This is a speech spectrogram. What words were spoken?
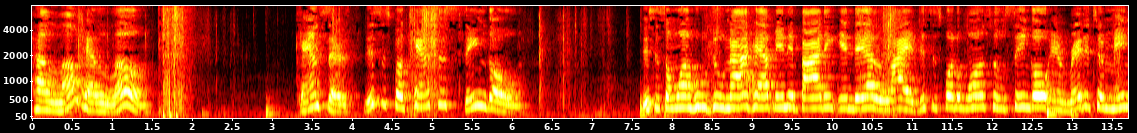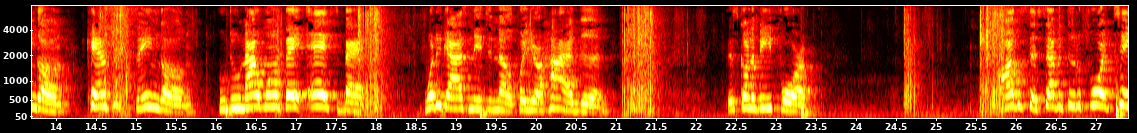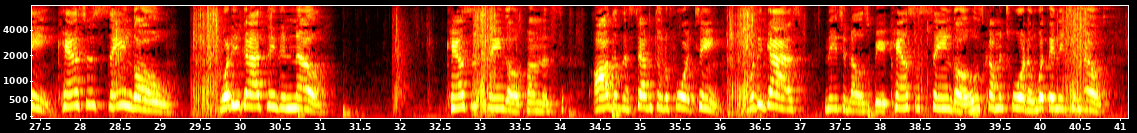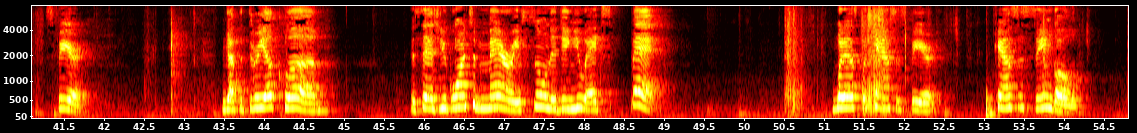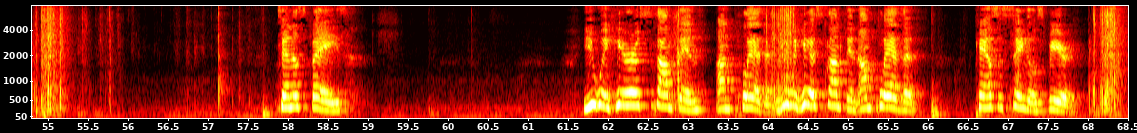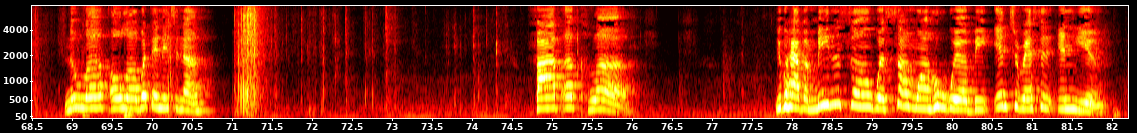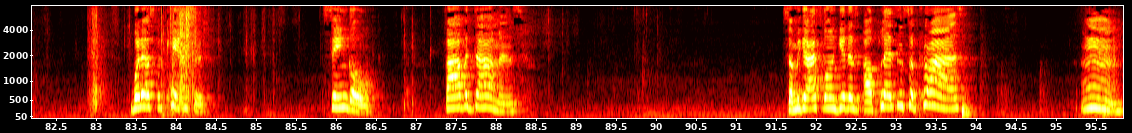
Hello, hello. Cancer. This is for Cancer single. This is someone who do not have anybody in their life. This is for the ones who single and ready to mingle. Cancer single. Who do not want their ex back. What do you guys need to know for your higher good? This is going to be for August the 7th through the 14th. Cancer single. What do you guys need to know? Cancer single from the August the 7th through the 14th. What do you guys need to know, Spirit? Cancer single. Who's coming toward them? What they need to know, Spirit. You got the three of club. It says you're going to marry sooner than you expect. What else for Cancer Spirit? Cancer single. Ten of Spades. You will hear something unpleasant. You will hear something unpleasant. Cancer single spirit. New love, old love, what they need to know. Five of club. You're going to have a meeting soon with someone who will be interested in you. What else for Cancer? Single. Five of diamonds. Some of you guys going to get a, a pleasant surprise. Mmm.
